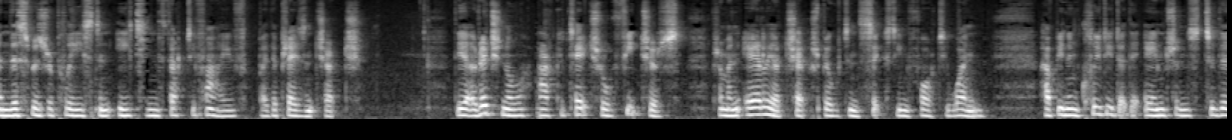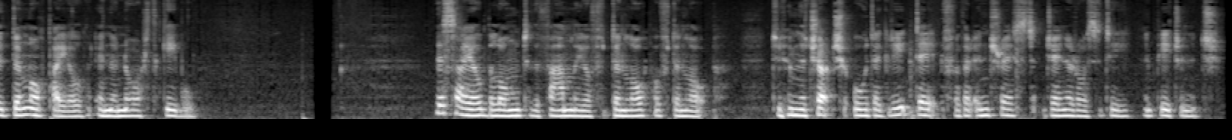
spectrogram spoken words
and this was replaced in 1835 by the present church. The original architectural features from an earlier church built in 1641 have been included at the entrance to the Dunlop aisle in the north gable. This aisle belonged to the family of Dunlop of Dunlop, to whom the church owed a great debt for their interest, generosity, and patronage.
